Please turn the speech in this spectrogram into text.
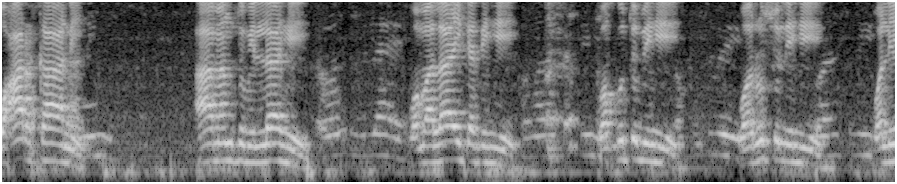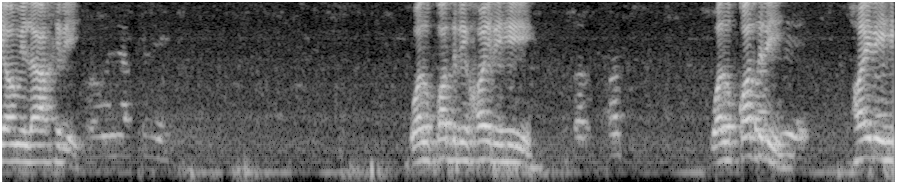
وأركاني. آمنت بالله وملائكته وكتبه ورسله واليوم الآخر والقدر خيره والقدر خيره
